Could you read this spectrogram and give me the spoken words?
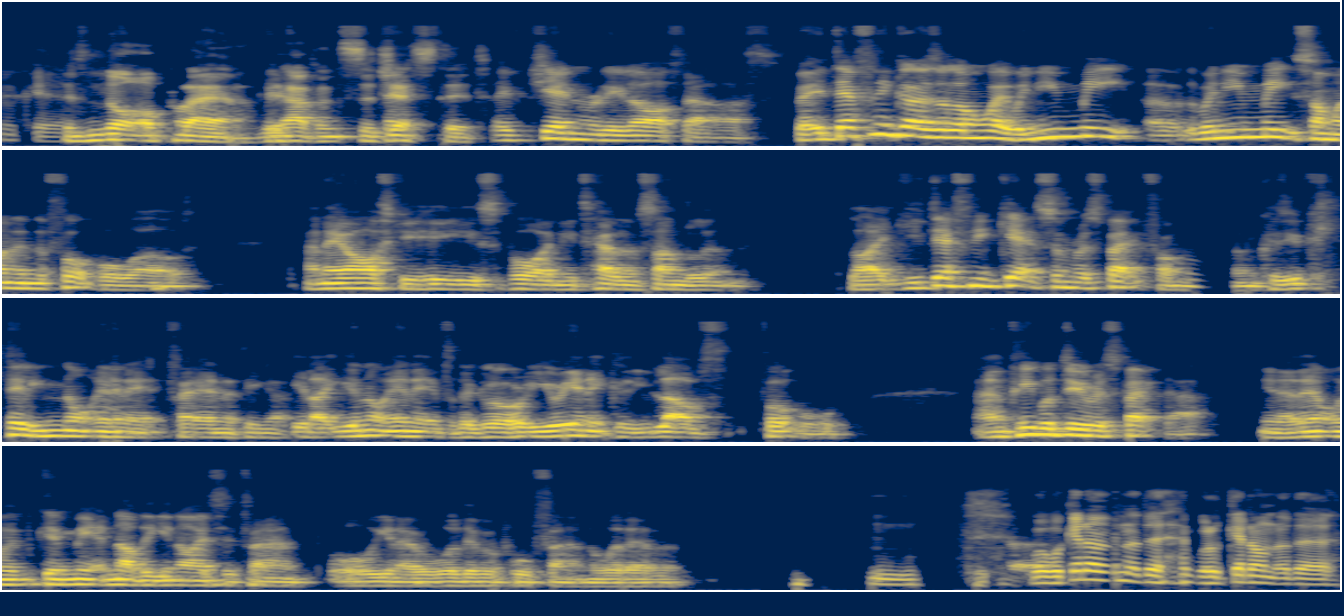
Okay. There's not a player we haven't suggested. They've, they've generally laughed at us, but it definitely goes a long way when you meet uh, when you meet someone in the football world, and they ask you who you support, and you tell them Sunderland. Like you definitely get some respect from them because you're clearly not in it for anything. You're like you're not in it for the glory. You're in it because you love football, and people do respect that. You know, they're not going to meet another United fan or you know, or Liverpool fan or whatever. Mm. Well, we'll get on to the we'll get on to the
